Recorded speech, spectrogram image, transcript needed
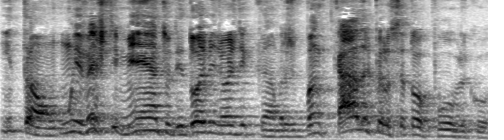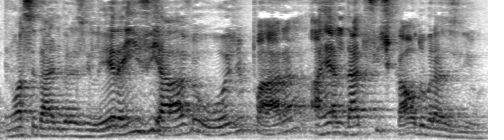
Então, um investimento de 2 milhões de câmeras bancadas pelo setor público numa cidade brasileira é inviável hoje para a realidade fiscal do Brasil.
